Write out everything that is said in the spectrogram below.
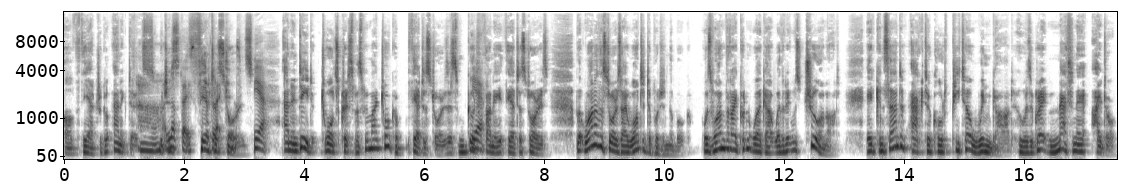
of Theatrical Anecdotes, Ah, which I is theatre collections. stories. Yeah. And indeed, towards Christmas, we might talk of theatre stories. There's some good, Yeah. funny theatre stories. But one of the stories I wanted to put in the book was one that I couldn't work out whether it was true or not. It concerned an actor called Peter Wyngarde, who was a great matinee idol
